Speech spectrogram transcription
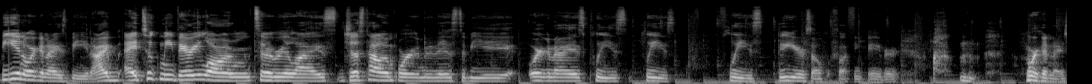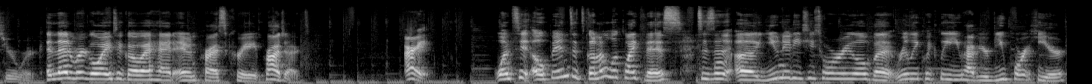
be an organized being. I, it took me very long to realize just how important it is to be organized. Please, please, please do yourself a fucking favor. Organize your work. And then we're going to go ahead and press create project. All right, once it opens, it's gonna look like this. This isn't a Unity tutorial, but really quickly you have your viewport here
